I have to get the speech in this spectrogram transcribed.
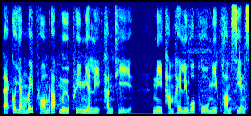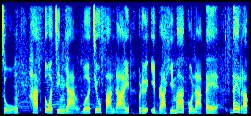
แต่ก็ยังไม่พร้อมรับมือพรีเมียร์ลีกทันทีนี่ทำให้ลิเวอร์พูลมีความเสี่ยงสูง หากตัวจริงอย่างเวอร์จิลฟานไดหรืออิบราฮิมาโกนาเต้ ได้รับ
